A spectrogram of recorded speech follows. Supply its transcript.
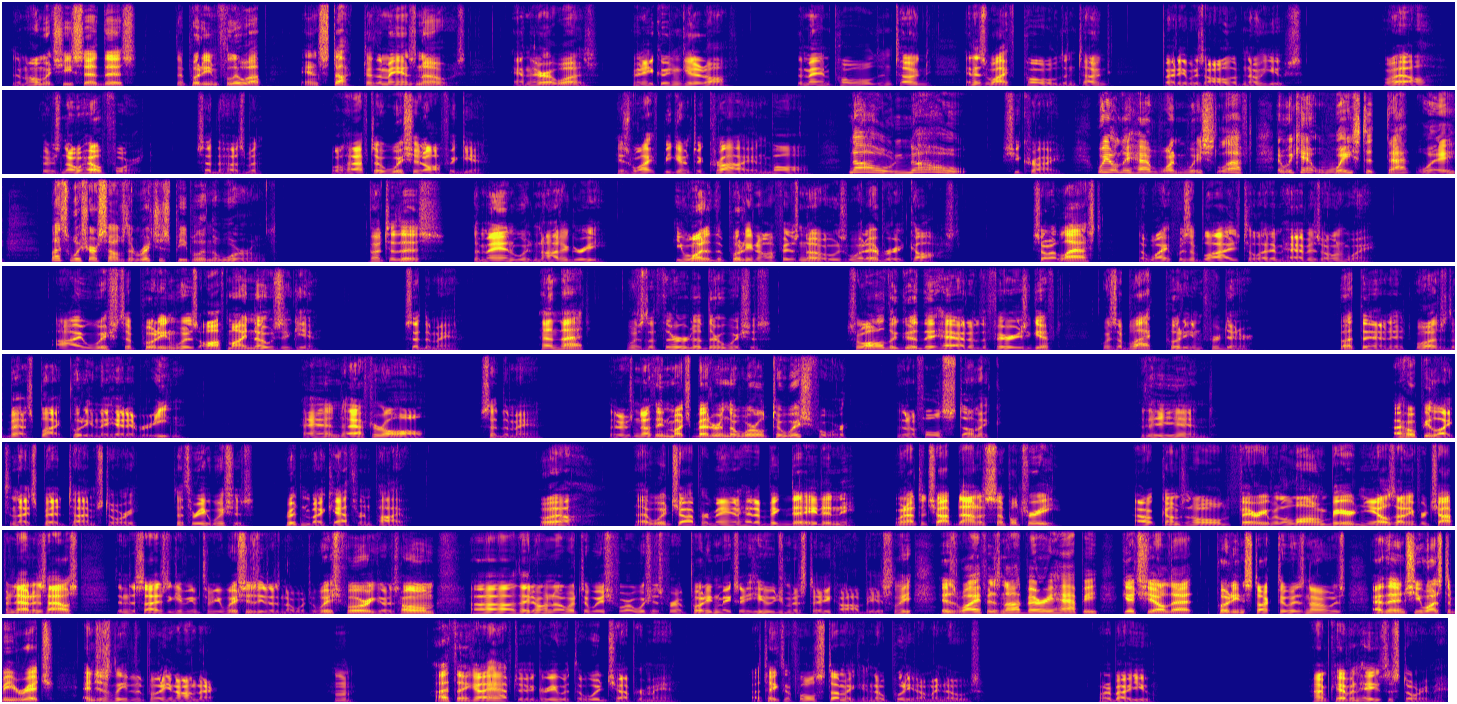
The moment she said this, the pudding flew up and stuck to the man's nose, and there it was, and he couldn't get it off. The man pulled and tugged, and his wife pulled and tugged, but it was all of no use. Well, there's no help for it, said the husband. We'll have to wish it off again. His wife began to cry and bawl. No, no, she cried. We only have one wish left, and we can't waste it that way. Let's wish ourselves the richest people in the world. But to this the man would not agree. He wanted the pudding off his nose, whatever it cost. So at last the wife was obliged to let him have his own way. I wish the pudding was off my nose again, said the man. And that was the third of their wishes. So all the good they had of the fairy's gift was a black pudding for dinner. But then it was the best black pudding they had ever eaten. And after all, said the man, there's nothing much better in the world to wish for than a full stomach. The end. I hope you liked tonight's bedtime story, The Three Wishes, written by Katharine Pyle. Well, that woodchopper man had a big day, didn't he? Went out to chop down a simple tree. Out comes an old fairy with a long beard and yells at him for chopping down his house. Then decides to give him three wishes. He doesn't know what to wish for. He goes home. Uh, they don't know what to wish for. Wishes for a pudding. Makes a huge mistake, obviously. His wife is not very happy. Gets yelled at. Pudding stuck to his nose. And then she wants to be rich and just leave the pudding on there. Hmm. I think I have to agree with the woodchopper man. I'll take the full stomach and no pudding on my nose. What about you? I'm Kevin Hayes, the story man.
